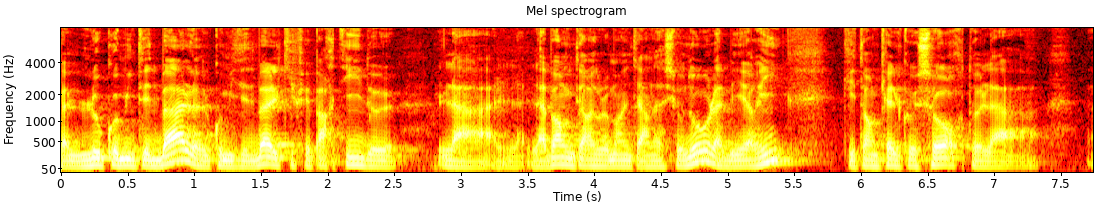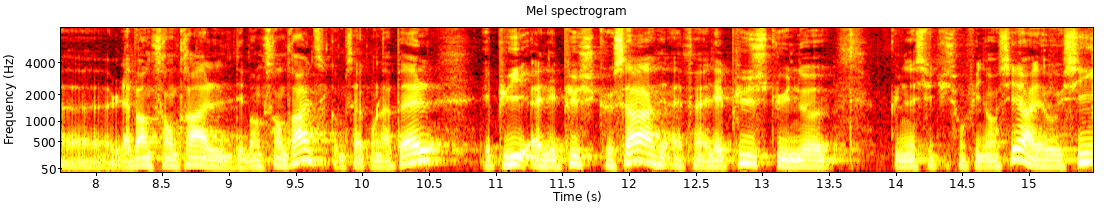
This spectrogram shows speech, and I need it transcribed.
le comité de Bâle, le comité de Bâle qui fait partie de la, Banque des règlements internationaux, la BRI, qui est en quelque sorte la, euh, la banque centrale des banques centrales, c'est comme ça qu'on l'appelle, et puis elle est plus que ça, enfin elle est plus qu'une institution financière, elle est aussi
